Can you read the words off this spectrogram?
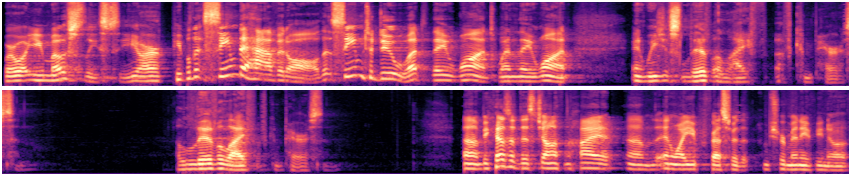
where what you mostly see are people that seem to have it all, that seem to do what they want when they want. And we just live a life of comparison. A live a life of comparison. Um, because of this, Jonathan Haidt, um, the NYU professor that I'm sure many of you know of,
